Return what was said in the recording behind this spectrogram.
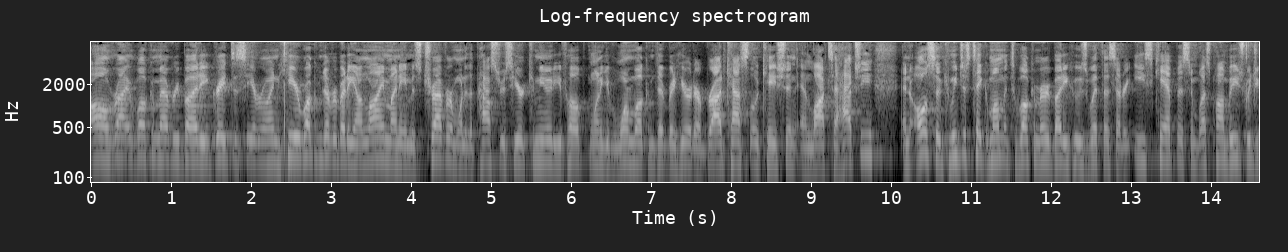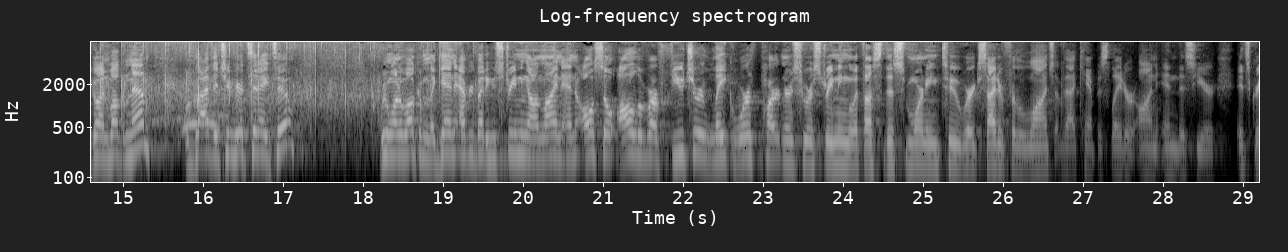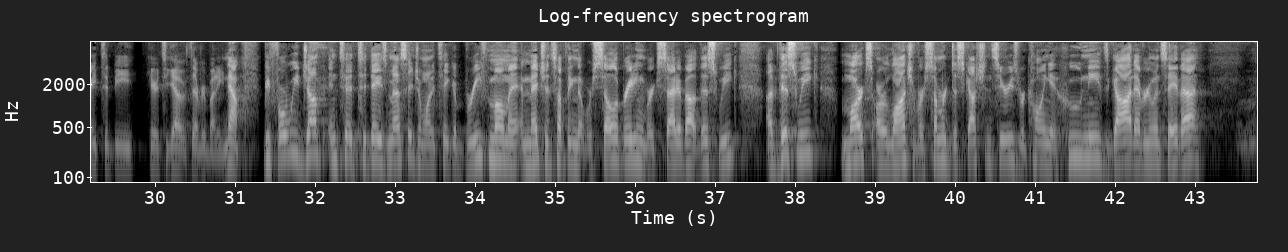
All right, welcome everybody. Great to see everyone here. Welcome to everybody online. My name is Trevor. I'm one of the pastors here at Community of Hope. I want to give a warm welcome to everybody here at our broadcast location in Loxahatchee. And also, can we just take a moment to welcome everybody who's with us at our East Campus in West Palm Beach? Would you go and welcome them? We're glad that you're here today too. We want to welcome again everybody who's streaming online and also all of our future Lake Worth partners who are streaming with us this morning too. We're excited for the launch of that campus later on in this year. It's great to be here together with everybody. Now, before we jump into today's message, I want to take a brief moment and mention something that we're celebrating. We're excited about this week. Uh, this week marks our launch of our summer discussion series. We're calling it Who Needs God? Everyone say that.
